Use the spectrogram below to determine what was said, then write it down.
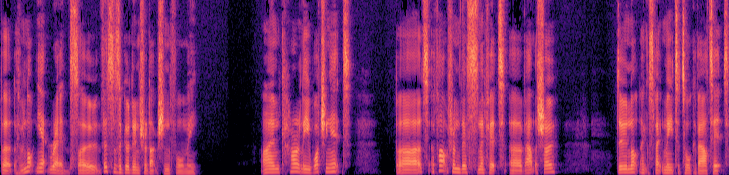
but have not yet read, so this is a good introduction for me. I'm currently watching it, but apart from this snippet about the show, do not expect me to talk about it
